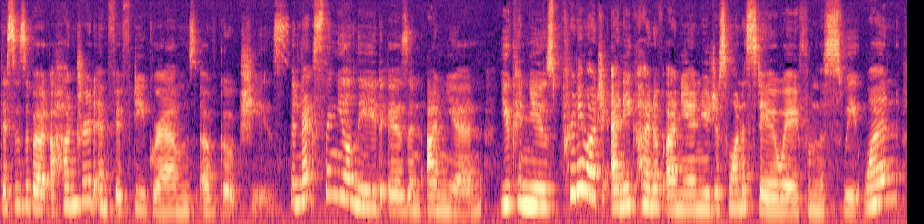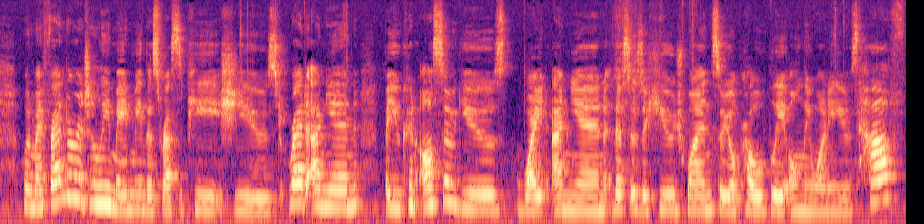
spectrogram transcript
This is about 150 grams of goat cheese. The next thing you'll need is an onion. You can use pretty much any kind of onion, you just want to stay away from the sweet one. When my friend originally made me this recipe, she used red onion, but you can also use white onion. This is a huge one, so you'll probably only want to use half.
